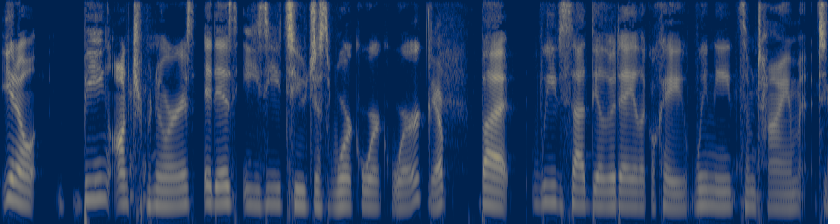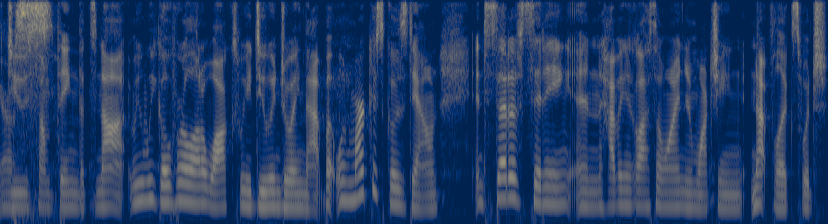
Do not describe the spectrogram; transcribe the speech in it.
you know, being entrepreneurs, it is easy to just work, work, work. Yep. But we said the other day, like, okay, we need some time to do something that's not. I mean, we go for a lot of walks, we do enjoying that. But when Marcus goes down, instead of sitting and having a glass of wine and watching Netflix, which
